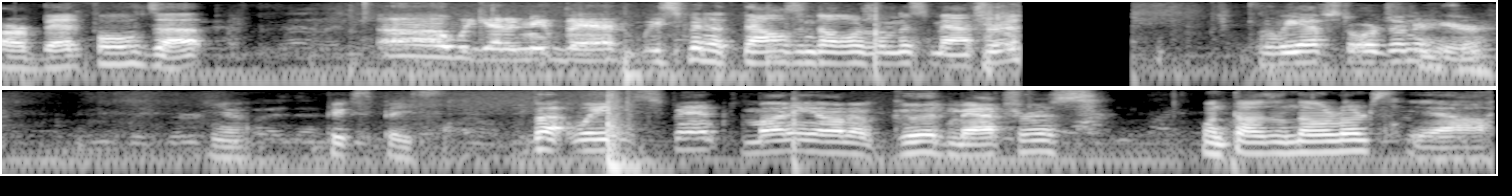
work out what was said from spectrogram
Our bed folds up. Oh, we got a new bed. We spent a thousand dollars on this mattress. And we have storage under here. Yeah, big space. But we spent money on a good mattress. One thousand dollars. Yeah,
